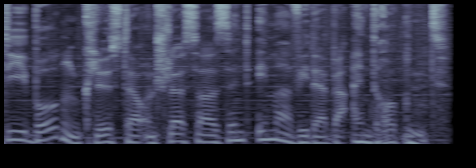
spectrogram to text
Die Burgen, Klöster und Schlösser sind immer wieder beeindruckend.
